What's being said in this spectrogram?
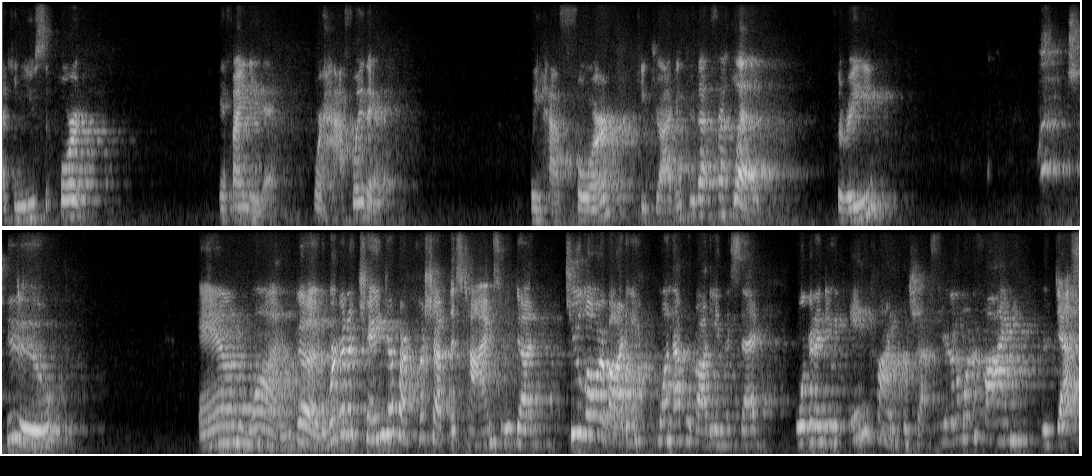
I can use support if I need it. We're halfway there. We have four. Keep driving through that front leg. Three, two, and one. Good. We're going to change up our push-up this time. So we've done two lower body, one upper body in this set. We're going to do an incline push-up. So you're going to want to find your desk,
